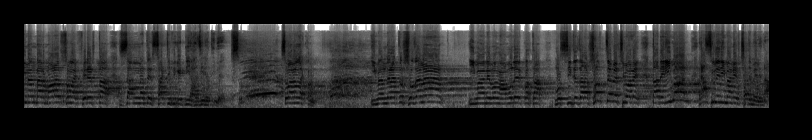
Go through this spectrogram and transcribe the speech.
ইমানদার মরার সময় জান্নাতের সার্টিফিকেট দিয়ে হাজিরা দিবে। সুবহানাল্লাহ কোন। ইমানদার সোজা না। ইমান এবং আমলের কথা মসজিদে যারা সবচেয়ে বেশি বলে, তাদের ইমান রাসুলের ইমানের সাথে মেলে না।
